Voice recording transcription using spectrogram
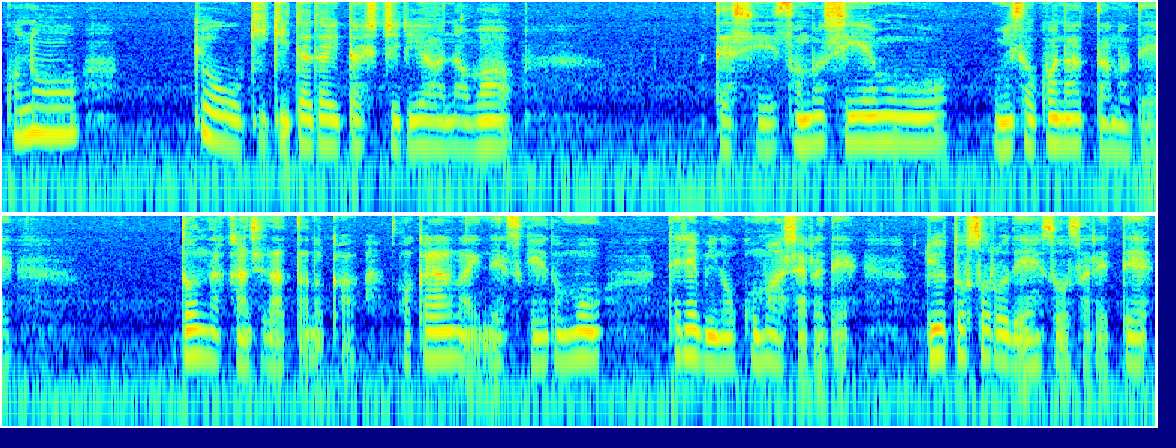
この今日お聴きいただいたシチリアーナは私その CM を見損なったのでどんな感じだったのかわからないんですけれどもテレビのコマーシャルでリュートソロで演奏されて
